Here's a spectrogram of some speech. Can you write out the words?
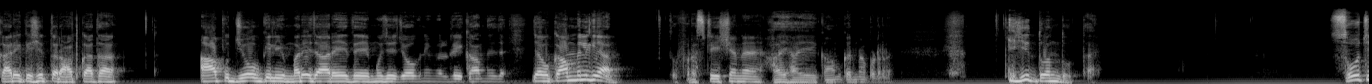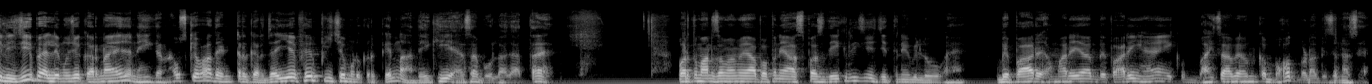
कार्य क्षेत्र आपका था। आप जॉब के लिए मरे जा रहे थे, मुझे जॉब नहीं मिल रही, काम मिल जाए जब काम मिल गया तो फ्रस्ट्रेशन है, हाय हाय काम करना पड़ रहा है। ये द्वंद होता है। सोच लीजिए, पहले मुझे करना है या नहीं करना, उसके बाद एंटर कर जाइए, फिर पीछे मुड़ करके ना देखिए, ऐसा बोला जाता है। वर्तमान समय में आप अपने आसपास देख लीजिए, जितने भी लोग हैं। व्यापार, हमारे यहाँ व्यापारी हैं, एक भाई साहब है, उनका बहुत बड़ा बिज़नेस है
